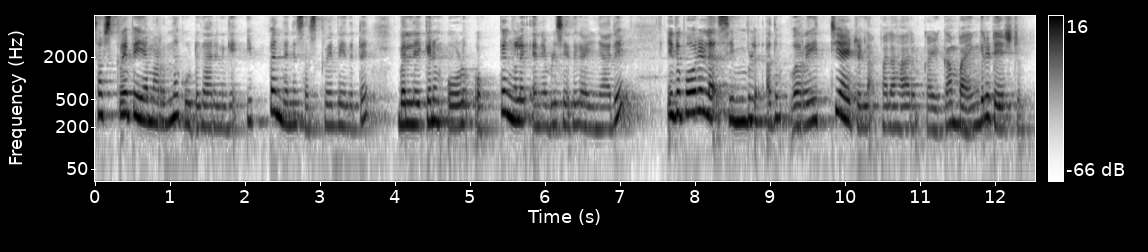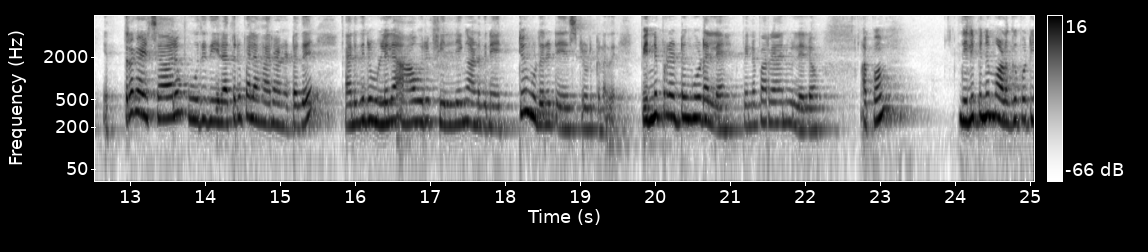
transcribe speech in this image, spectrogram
സബ്സ്ക്രൈബ് ചെയ്യാൻ മറന്ന കൂട്ടുകാരനെങ്കിൽ ഇപ്പം തന്നെ സബ്സ്ക്രൈബ് ചെയ്തിട്ട് ബെല്ലൈക്കനും ഓളും ഒക്കെ നിങ്ങൾ എനേബിൾ ചെയ്ത് കഴിഞ്ഞാൽ ഇതുപോലുള്ള സിമ്പിൾ അതും വെറൈറ്റി ആയിട്ടുള്ള പലഹാരം കഴിക്കാൻ ഭയങ്കര ടേസ്റ്റും എത്ര കഴിച്ചാലും പൂതി തീരാത്തൊരു പലഹാരമാണ് കേട്ടത് കാരണം ഇതിന്റെ ഉള്ളിൽ ആ ഒരു ഫില്ലിംഗ് ആണ് ഇതിന് ഏറ്റവും കൂടുതൽ ടേസ്റ്റ് കൊടുക്കുന്നത് പിന്നെ ബ്രെഡും കൂടെ അല്ലേ? പിന്നെ പറയാനുമില്ലല്ലോ. അപ്പം ഇതിൽ പിന്നെ മുളക് പൊടി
